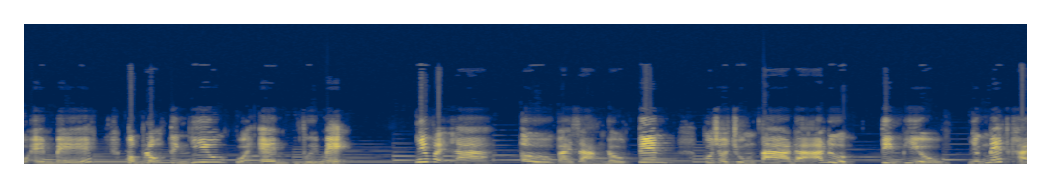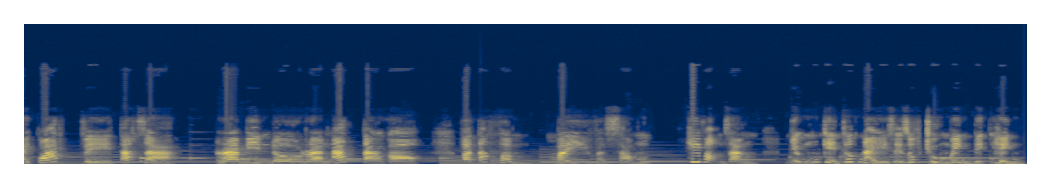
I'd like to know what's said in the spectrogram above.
của em bé, bộc lộ tình yêu của em với mẹ. Như vậy là ở bài giảng đầu tiên, cô trò chúng ta đã được tìm hiểu những nét khái quát về tác giả Rabindranath Tagore và tác phẩm Mây và Sóng. Hy vọng rằng những kiến thức này sẽ giúp chúng mình định hình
